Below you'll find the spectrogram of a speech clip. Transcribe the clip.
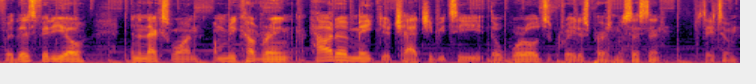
for this video. In the next one, I'm gonna be covering how to make your ChatGPT the world's greatest personal assistant. Stay tuned.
